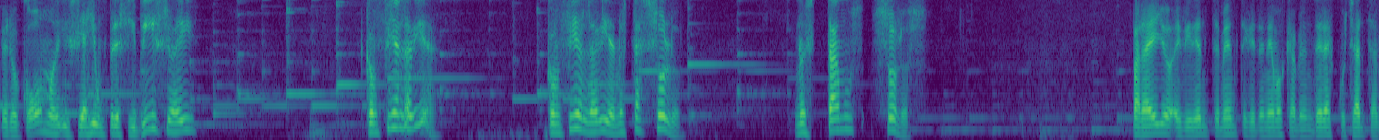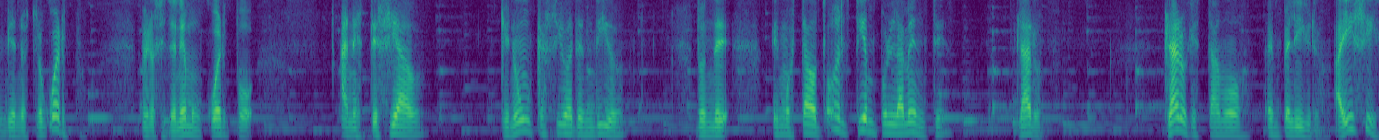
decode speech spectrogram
Pero ¿cómo? ¿Y si hay un precipicio ahí? Confía en la vida. Confía en la vida, no estás solo. No estamos solos. Para ello, evidentemente que tenemos que aprender a escuchar también nuestro cuerpo. Pero si tenemos un cuerpo anestesiado, que nunca ha sido atendido, donde hemos estado todo el tiempo en la mente, claro, claro que estamos en peligro. Ahí sí,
